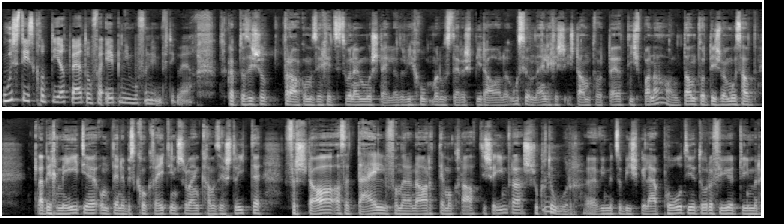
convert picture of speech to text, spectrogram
ausdiskutiert werden auf einer Ebene, die vernünftig wäre. Ich glaube, das ist schon die Frage, die man sich jetzt zunehmend muss stellen muss. Wie kommt man aus dieser Spirale raus? Und eigentlich ist, ist die Antwort relativ banal. Die Antwort ist, man muss halt glaube ich, Medien und dann über das konkrete Instrument kann man sich streiten, verstehen als ein Teil von einer Art demokratischen Infrastruktur, mhm. äh, wie man zum Beispiel auch Podien durchführt, wie man,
